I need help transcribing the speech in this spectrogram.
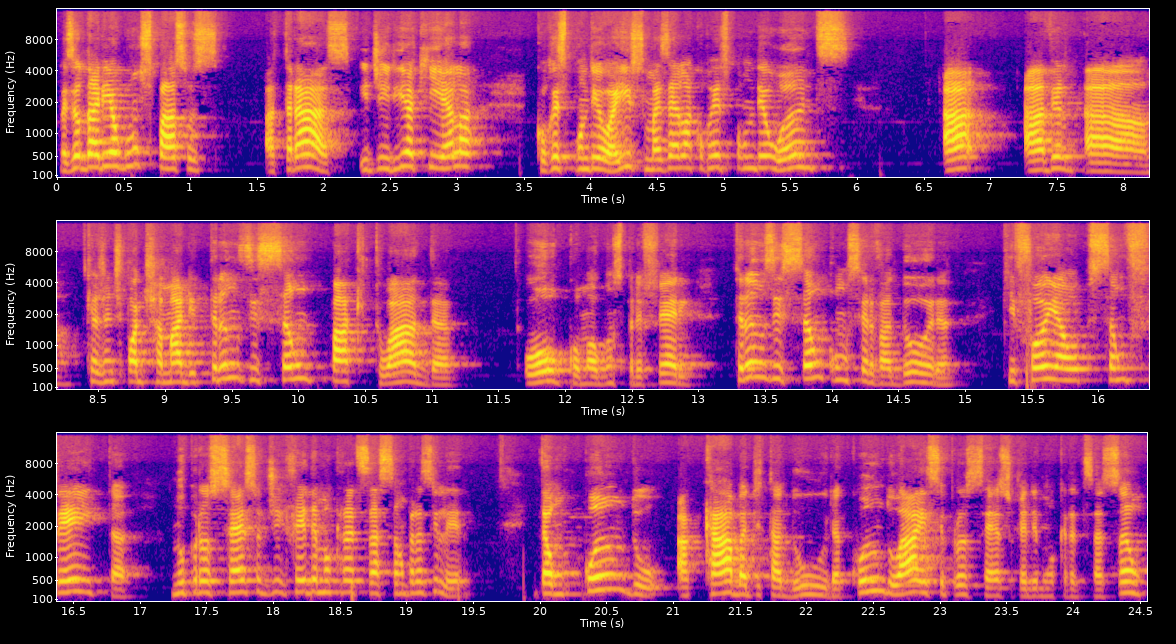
mas eu daria alguns passos atrás e diria que ela correspondeu a isso, mas ela correspondeu antes a a, a, que a gente pode chamar de transição pactuada, ou, como alguns preferem, transição conservadora, que foi a opção feita no processo de redemocratização brasileira. Então, quando acaba a ditadura, quando há esse processo de redemocratização,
